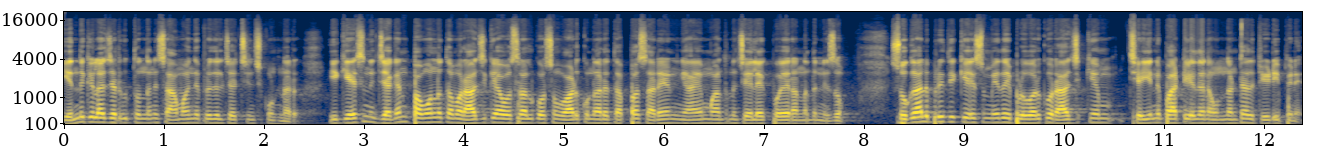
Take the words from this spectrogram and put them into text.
ఎందుకు ఇలా జరుగుతుందని సామాన్య ప్రజలు చర్చించుకుంటున్నారు. ఈ కేసుని జగన్ పవన్లు తమ రాజకీయ అవసరాల కోసం వాడుకున్నారే తప్ప సరైన న్యాయం మాత్రం చేయలేకపోయారు అన్నది నిజం. సుగాలి ప్రీతి కేసు మీద ఇప్పటి వరకు రాజకీయం చేయని పార్టీ ఏదైనా ఉందంటే అది టీడీపీనే.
